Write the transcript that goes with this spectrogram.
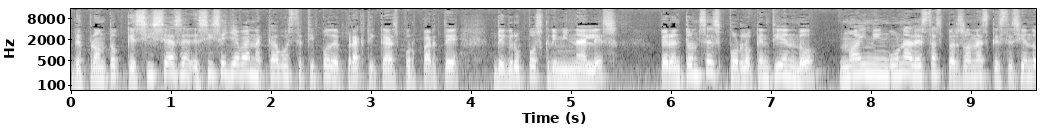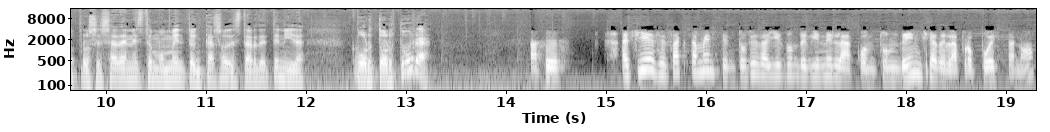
De pronto que sí se hace, sí se llevan a cabo este tipo de prácticas por parte de grupos criminales, pero entonces, por lo que entiendo, no hay ninguna de estas personas que esté siendo procesada en este momento en caso de estar detenida por tortura. Así es. Así es, exactamente. Entonces ahí es donde viene la contundencia de la propuesta, ¿no?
